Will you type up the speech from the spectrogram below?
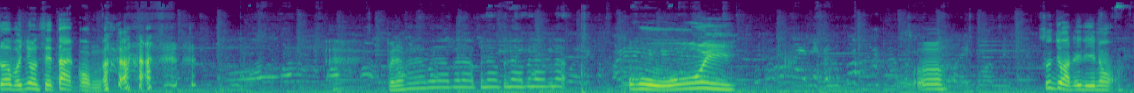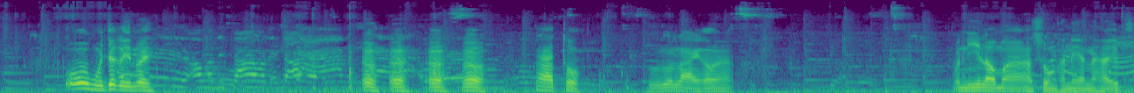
ตัวบนโยนใส่ตากล่อง ไปแล้วไปแล้วไปแล้วไปแล้วไปแล้วไปแล้วไปแล้วไปแล้วโอ้โหยโอ้สุดยอดเลยดีเนาะโอ้หูจักเลยหน่อยเอามาดิจ้ามาดิจ้าเออเออเออเออพาโถดูลวดลายเขานะฮะวันนี้เรามาส่งคะแนนนะฮะ FC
